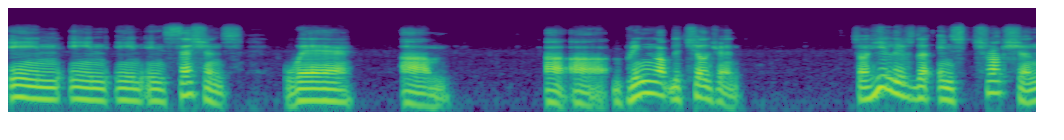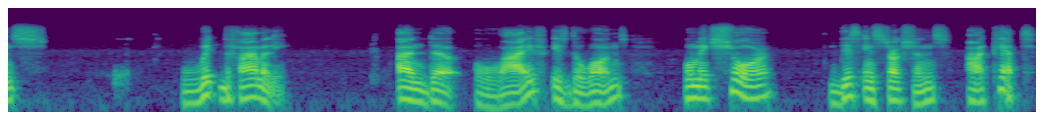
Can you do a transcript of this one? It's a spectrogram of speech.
in in in in sessions where um, uh, uh, bringing up the children. So he leaves the instructions with the family, and the wife is the ones who make sure these instructions are kept.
